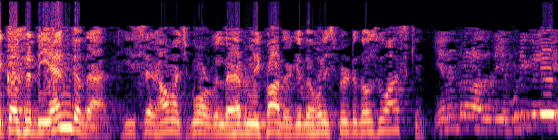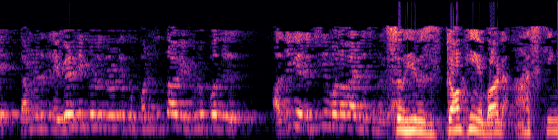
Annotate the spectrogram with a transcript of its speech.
Because at the end of that, he said, How much more will the Heavenly Father give the Holy Spirit to those who ask Him? So he was talking about asking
